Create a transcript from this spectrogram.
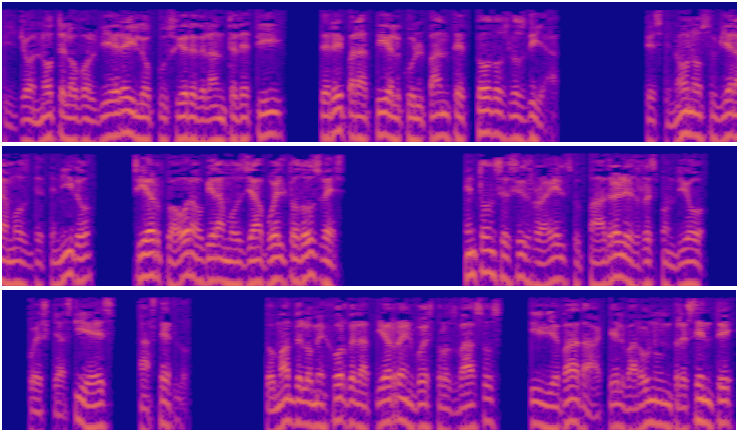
Si yo no te lo volviere y lo pusiere delante de ti, seré para ti el culpante todos los días. Que si no nos hubiéramos detenido, cierto ahora hubiéramos ya vuelto dos veces. Entonces Israel su padre les respondió, Pues que así es, hacedlo. Tomad de lo mejor de la tierra en vuestros vasos, y llevad a aquel varón un presente,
